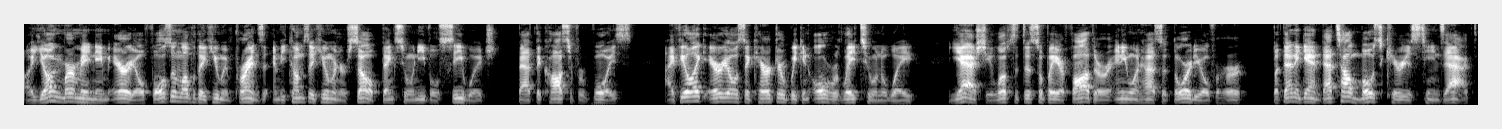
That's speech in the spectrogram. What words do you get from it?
A young mermaid named Ariel falls in love with a human prince and becomes a human herself thanks to an evil sea witch, but at the cost of her voice. I feel like Ariel is a character we can all relate to in a way. Yeah, she loves to disobey her father or anyone who has authority over her, but then again, that's how most curious teens act.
